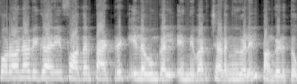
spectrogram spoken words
ഫൊറോന വികാരി ഫാദർ പാട്രിക് ഇലവുങ്കൽ എന്നിവർ ചടങ്ങുകളിൽ പങ്കെടുത്തു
